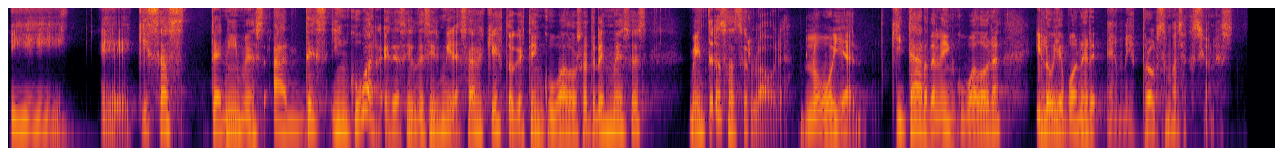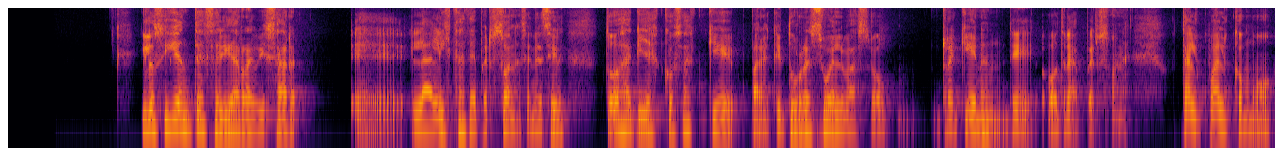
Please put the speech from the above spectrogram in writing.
y eh, quizás te animes a desincubar, es decir, decir, mira, sabes que esto que está incubado hace tres meses, me interesa hacerlo ahora, lo voy a quitar de la incubadora y lo voy a poner en mis próximas acciones. Y lo siguiente sería revisar eh, la lista de personas, es decir, todas aquellas cosas que para que tú resuelvas o requieren de otra persona, tal cual como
